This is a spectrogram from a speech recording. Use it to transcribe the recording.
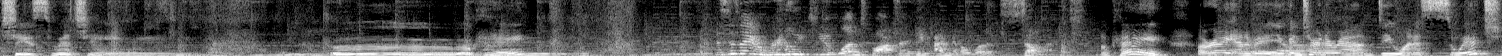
she's She's switching. Ooh, okay. A really cute lunchbox. I think I'm gonna love it so much. Okay. All right, Annabelle, you can turn around. Do you want to switch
